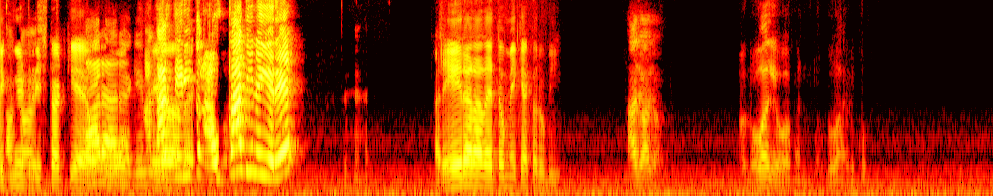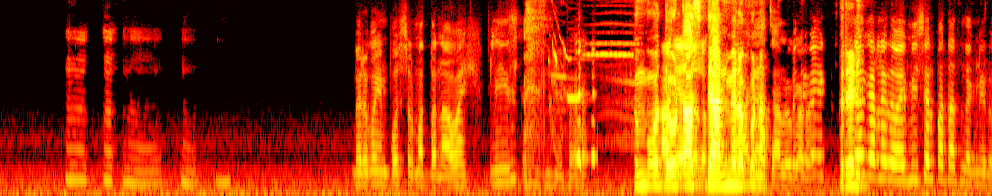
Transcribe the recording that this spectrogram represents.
एक मिनट रिस्टार्ट किया है आ रहा, आ रहा, game आकाश आ तेरी तो औकात ही नहीं है रे। अरे एरर आ रहा है तो मैं क्या करूँ भी आ जाओ आ जाओ। गोवा घेऊ आपण गोवा रुको हम्म, हम्म, हम्म, हम्म, हम्म। मेरे को इम्पोस्टर मत बनाओ भाई प्लीज़ तुम वो दो टास्क ध्यान में रखो ना। चालू करो। रेडी करने दो भाई? मिशन पता तो लगने दो।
